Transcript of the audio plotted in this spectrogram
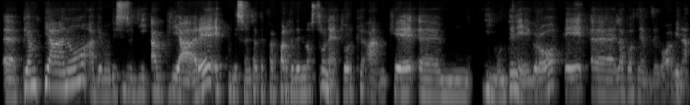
Eh, pian piano abbiamo deciso di ampliare e quindi sono entrate a far parte del nostro network network anche ehm, il Montenegro e eh, la Bosnia-Herzegovina.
